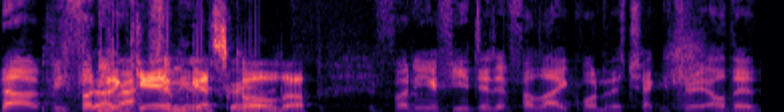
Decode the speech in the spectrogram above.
Now it'd be funny. the game gets and screaming. called up. Funny if you did it for like one of the Checkatrade or the,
